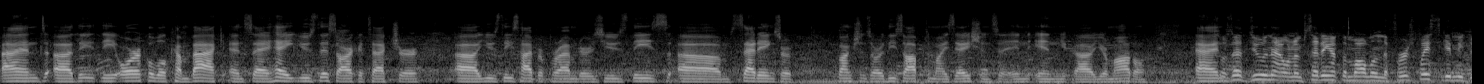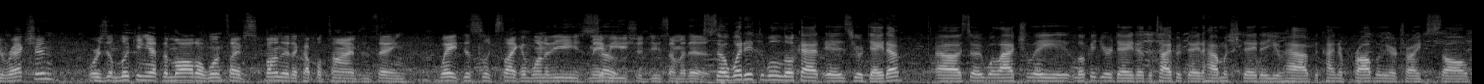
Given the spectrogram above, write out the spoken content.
And uh, the, the Oracle will come back and say, hey, use this architecture, uh, use these hyperparameters, use these um, settings or functions or these optimizations in, in uh, your model. And so is that doing that when I'm setting up the model in the first place to give me direction? Or is it looking at the model once I've spun it a couple times and saying, wait, this looks like one of these, maybe So- you should do some of this. So what it will look at is your data. Uh, so it will actually look at your data, the type of data, how much data you have, the kind of problem you're trying to solve,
